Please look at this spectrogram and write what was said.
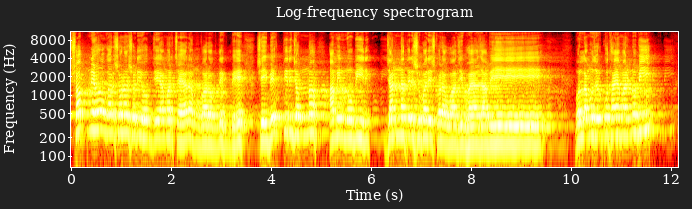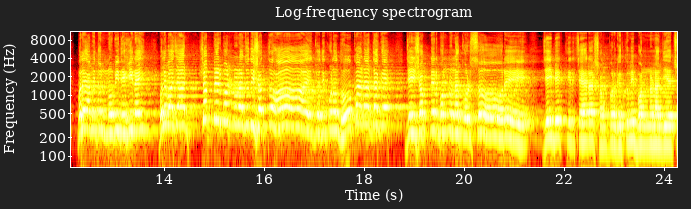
স্বপ্নে হোক আর সরাসরি হোক যে আমার চেহারা মুবারক দেখবে, সেই ব্যক্তির জন্য আমি নবীর জান্নাতের সুপারিশ করা ওয়াজিব হয়ে যাবে। বললাম, হুজুর, কোথায় আমার নবী? বলে, আমি তো নবী দেখি নাই। বলে বাজার স্বপ্নের বর্ণনা যদি সত্য হয়, যদি কোনো ধোকা না থাকে, যেই স্বপ্নের বর্ণনা করছ রে যেই ব্যক্তির চেহারার সম্পর্কে তুমি বর্ণনা দিয়েছ,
